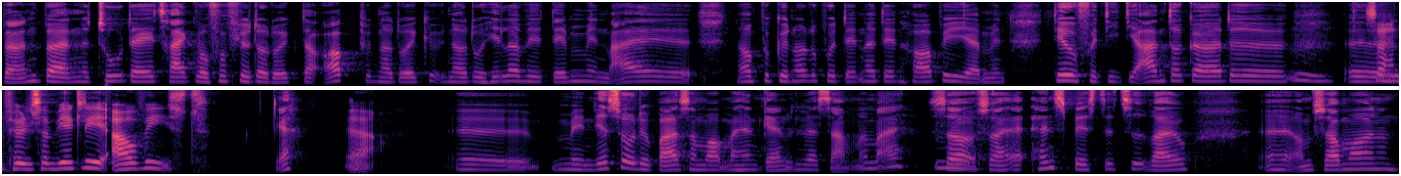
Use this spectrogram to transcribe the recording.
børnebørnene to dage i træk, hvorfor flytter du ikke derop, når du, ikke, når du hellere vil dem end mig? Når begynder du på den og den hobby? Jamen, det er jo fordi, de andre gør det. Mm. Øh, Så han følte sig virkelig afvist? Ja. Ja. Øh, men jeg så det jo bare som om, at han gerne ville være sammen med mig. Så, mm. så hans bedste tid var jo øh, om sommeren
